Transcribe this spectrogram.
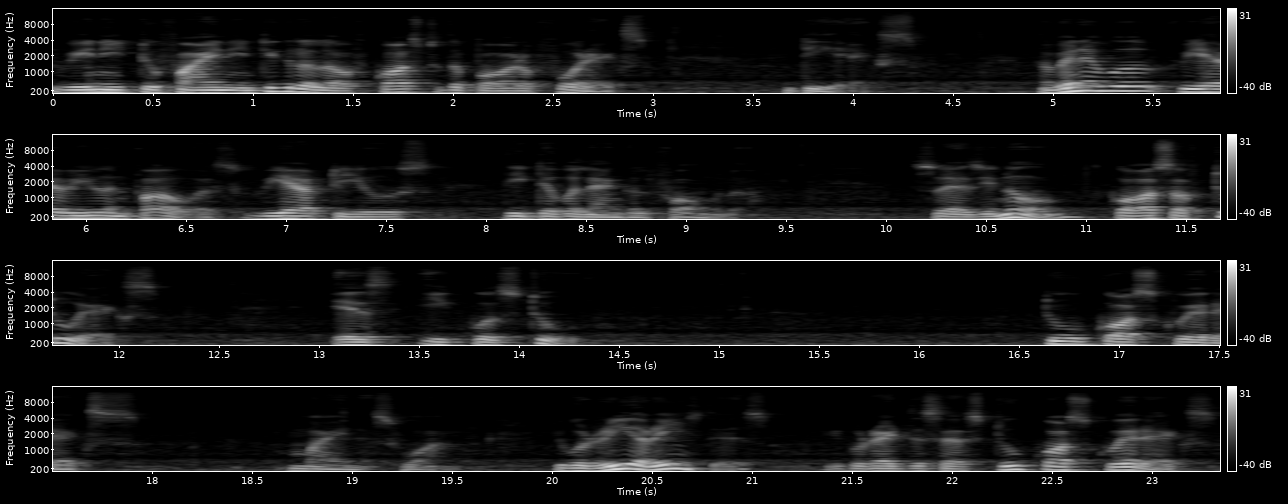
we need to find integral of cos to the power of 4x dx. Now whenever we have even powers, we have to use the double angle formula. So as you know, cos of 2x is equals to 2 cos square x minus 1. You could rearrange this. You could write this as 2 cos square x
